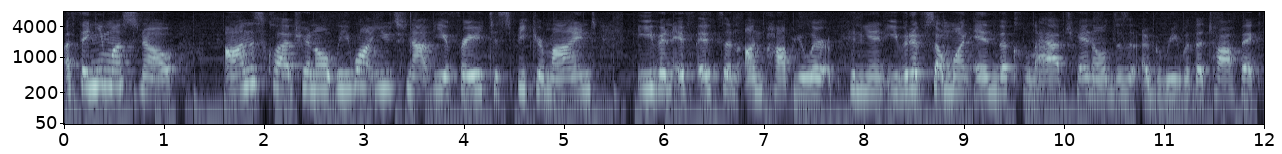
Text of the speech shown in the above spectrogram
a thing you must know, on this collab channel, we want you to not be afraid to speak your mind, even if it's an unpopular opinion, even if someone in the collab channel doesn't agree with the topic,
